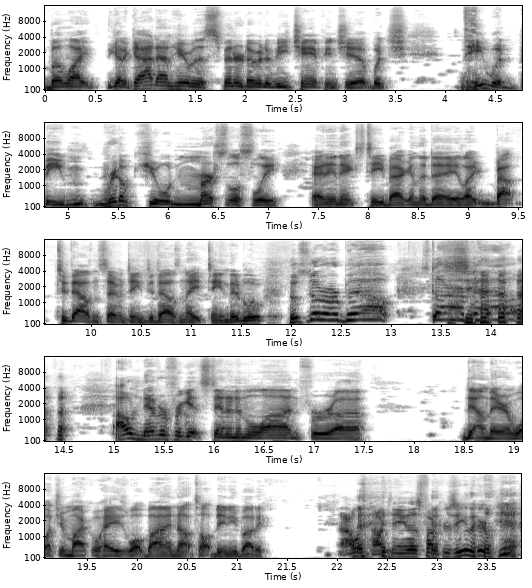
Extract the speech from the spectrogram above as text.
But like, you got a guy down here with a spinner WWE championship, which he would be ridiculed mercilessly at NXT back in the day, like about 2017, 2018. They blew, that's not our belt, it's our belt. I'll never forget standing in the line for uh down there and watching Michael Hayes walk by and not talk to anybody. I wouldn't talk to any of those fuckers either.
